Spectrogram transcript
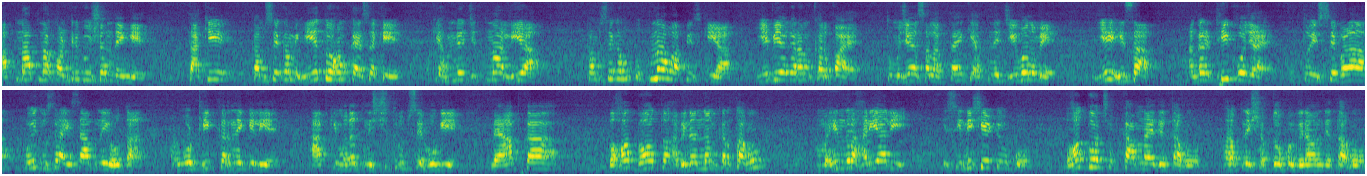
अपना अपना कंट्रीब्यूशन देंगे, ताकि कम से कम ये तो हम कह सके कि हमने जितना लिया, कम से कम उतना वापस किया, ये भी अगर हम कर पाए तो मुझे ऐसा लगता है कि अपने जीवन में ये हिसाब अगर ठीक हो जाए तो इससे बड़ा कोई दूसरा हिसाब नहीं होता। और वो ठीक करने के लिए आपकी मदद निश्चित रूप से होगी। मैं आपका बहुत बहुत अभिनंदन करता हूँ। महिंद्र हरियाली इस इनिशिएटिव को बहुत बहुत शुभकामनाएँ देता हूँ और अपने शब्दों को विराम देता हूँ।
